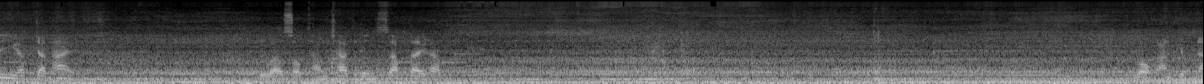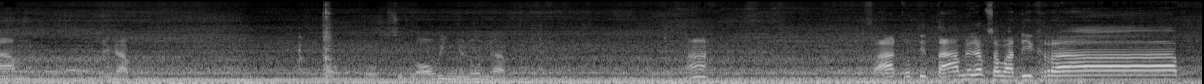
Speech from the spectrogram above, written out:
นี่ครับ จัดให้ หรือว่าสอบถามชาติเจริญทรัพย์ได้ครับลอกอ่างเก็บน้ำนี่ครับสิบล้อวิ่งอยู่นู่นครับฝากกดติดตามนะครับ สวัสดีครับ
